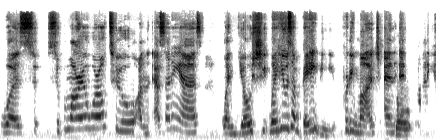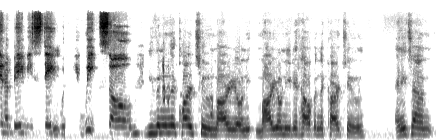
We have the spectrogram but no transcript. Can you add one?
was Super Mario World 2 on the SNES when Yoshi, when he was a baby, pretty much, and So- anybody in a baby state would be weak. So Even in the cartoon, Mario Mario needed help in the cartoon. Anytime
